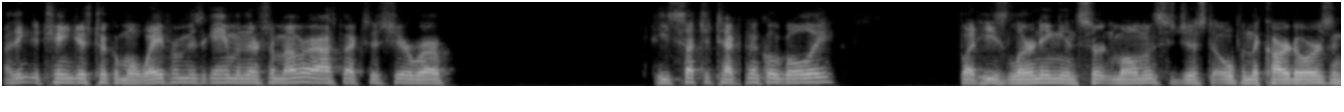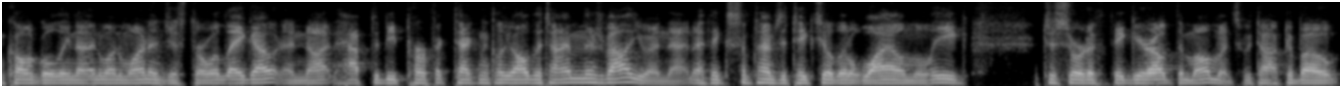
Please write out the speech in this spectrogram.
I think the changes took him away from his game, and there's some other aspects this year where he's such a technical goalie, but he's learning in certain moments to just open the car doors and call goalie 911 and just throw a leg out and not have to be perfect technically all the time. And there's value in that. And I think sometimes it takes you a little while in the league to sort of figure out the moments. We talked about,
